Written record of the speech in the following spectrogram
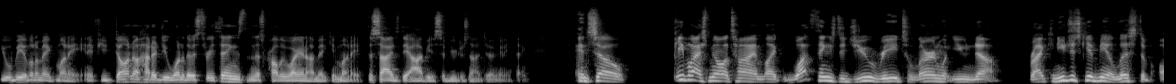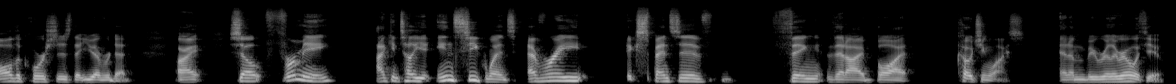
you will be able to make money. And if you don't know how to do one of those three things, then that's probably why you're not making money, besides the obvious of you're just not doing anything. And so people ask me all the time, like, what things did you read to learn what you know? Right? Can you just give me a list of all the courses that you ever did? All right. So for me, I can tell you in sequence every expensive thing that I bought coaching wise. And I'm gonna be really real with you.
